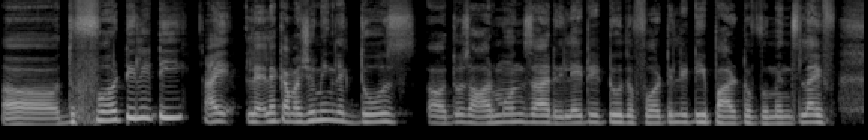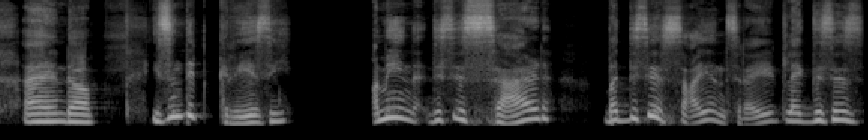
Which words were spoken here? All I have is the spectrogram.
uh, the fertility. I like i'm assuming like those uh, those hormones are related to the fertility part of women's life. And uh, isn't it crazy? I mean this is sad but this is science right? Like this is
